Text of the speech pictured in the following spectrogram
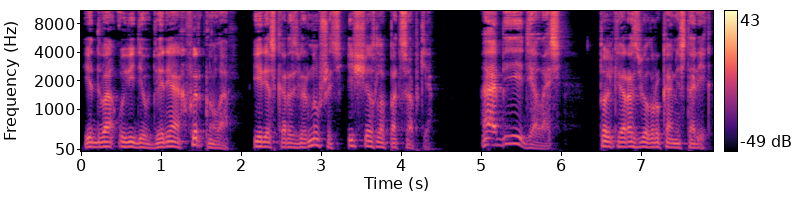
едва увидев в дверях, фыркнула и, резко развернувшись, исчезла в подсобке. «Обиделась!» — только развел руками старик.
